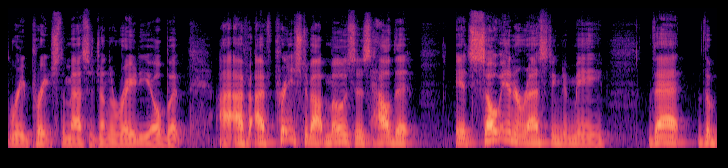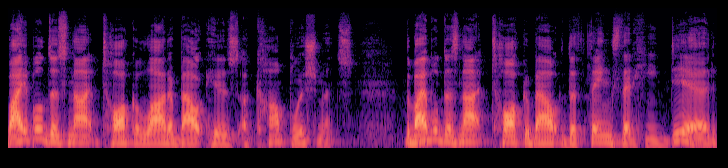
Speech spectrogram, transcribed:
re preach the message on the radio, but I've, I've preached about Moses, how that it's so interesting to me that the Bible does not talk a lot about his accomplishments. The Bible does not talk about the things that he did,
